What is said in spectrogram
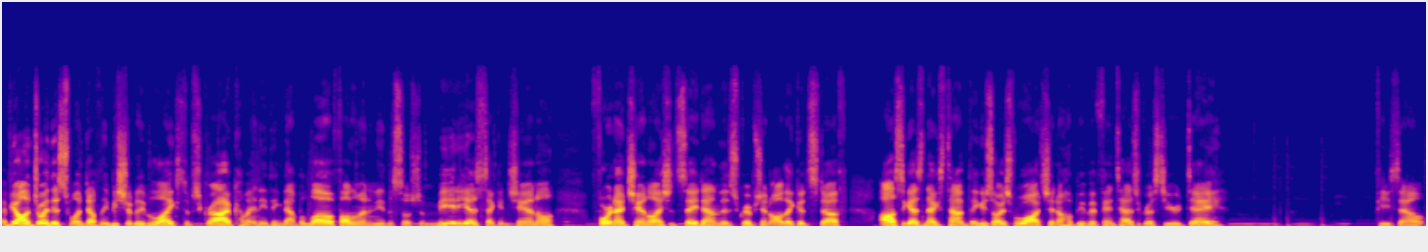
If y'all enjoyed this one, definitely be sure to leave a like, subscribe, comment anything down below. Follow on any of the social media, second channel, Fortnite channel, I should say, down in the description, all that good stuff. I'll see you guys next time. Thank you so much for watching. I hope you have a fantastic rest of your day. Peace out.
